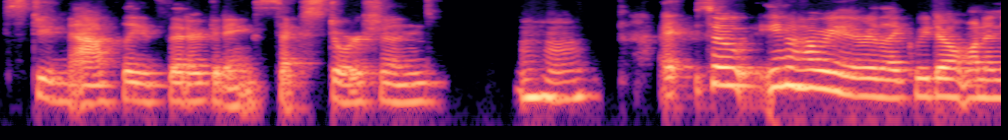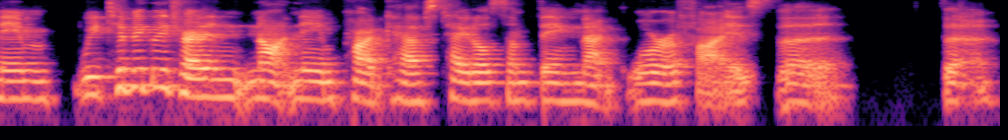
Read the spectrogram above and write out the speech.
student athletes that are getting sextortioned. Mhm. I, so you know how we were like we don't want to name. We typically try to not name podcast titles something that glorifies the the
